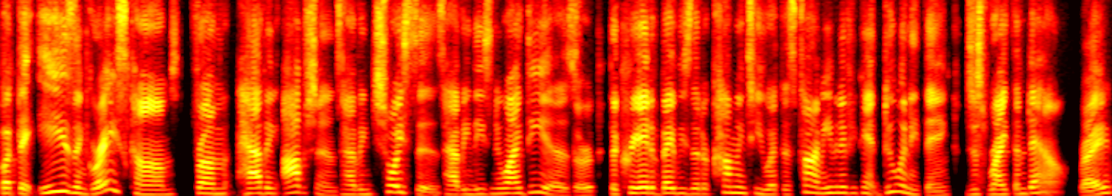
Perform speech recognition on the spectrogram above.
But the ease and grace comes from having options, having choices, having these new ideas or the creative babies that are coming to you at this time. Even if you can't do anything, just write them down, right?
